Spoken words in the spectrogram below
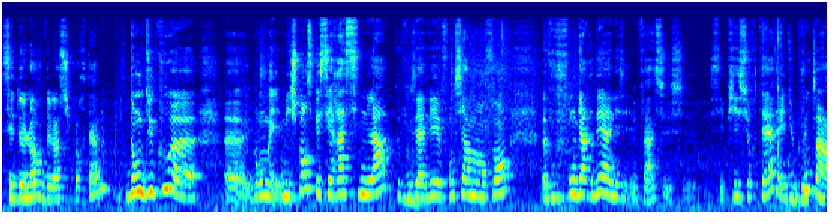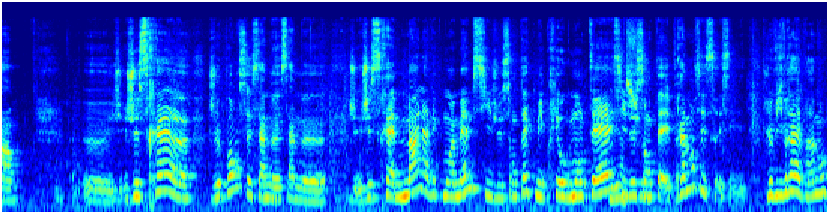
c'est de l'ordre de l'insupportable. Donc du coup, euh, bon, mais, mais, je pense que ces racines-là que vous avez foncièrement enfant vous font garder un, enfin, ces pieds sur terre. Et du coup, ben, euh, je, serais, euh, je pense, ça me, ça me, je, serais mal avec moi-même si je sentais que mes prix augmentaient, si je sentais, vraiment, c'est, je le vivrais vraiment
